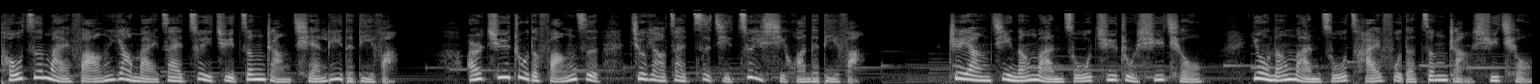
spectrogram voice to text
投资买房要买在最具增长潜力的地方，而居住的房子就要在自己最喜欢的地方。这样既能满足居住需求，又能满足财富的增长需求。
